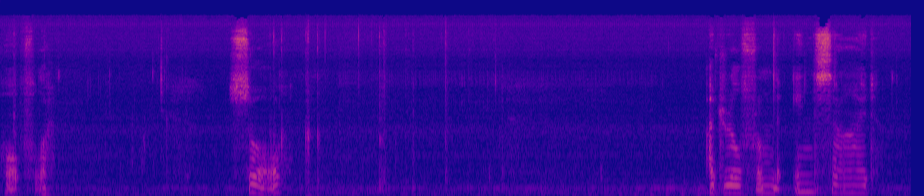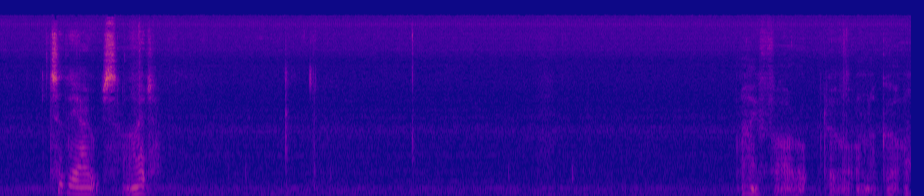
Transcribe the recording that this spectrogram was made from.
Hopefully. So I drill from the inside to the outside how far up do I want to go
